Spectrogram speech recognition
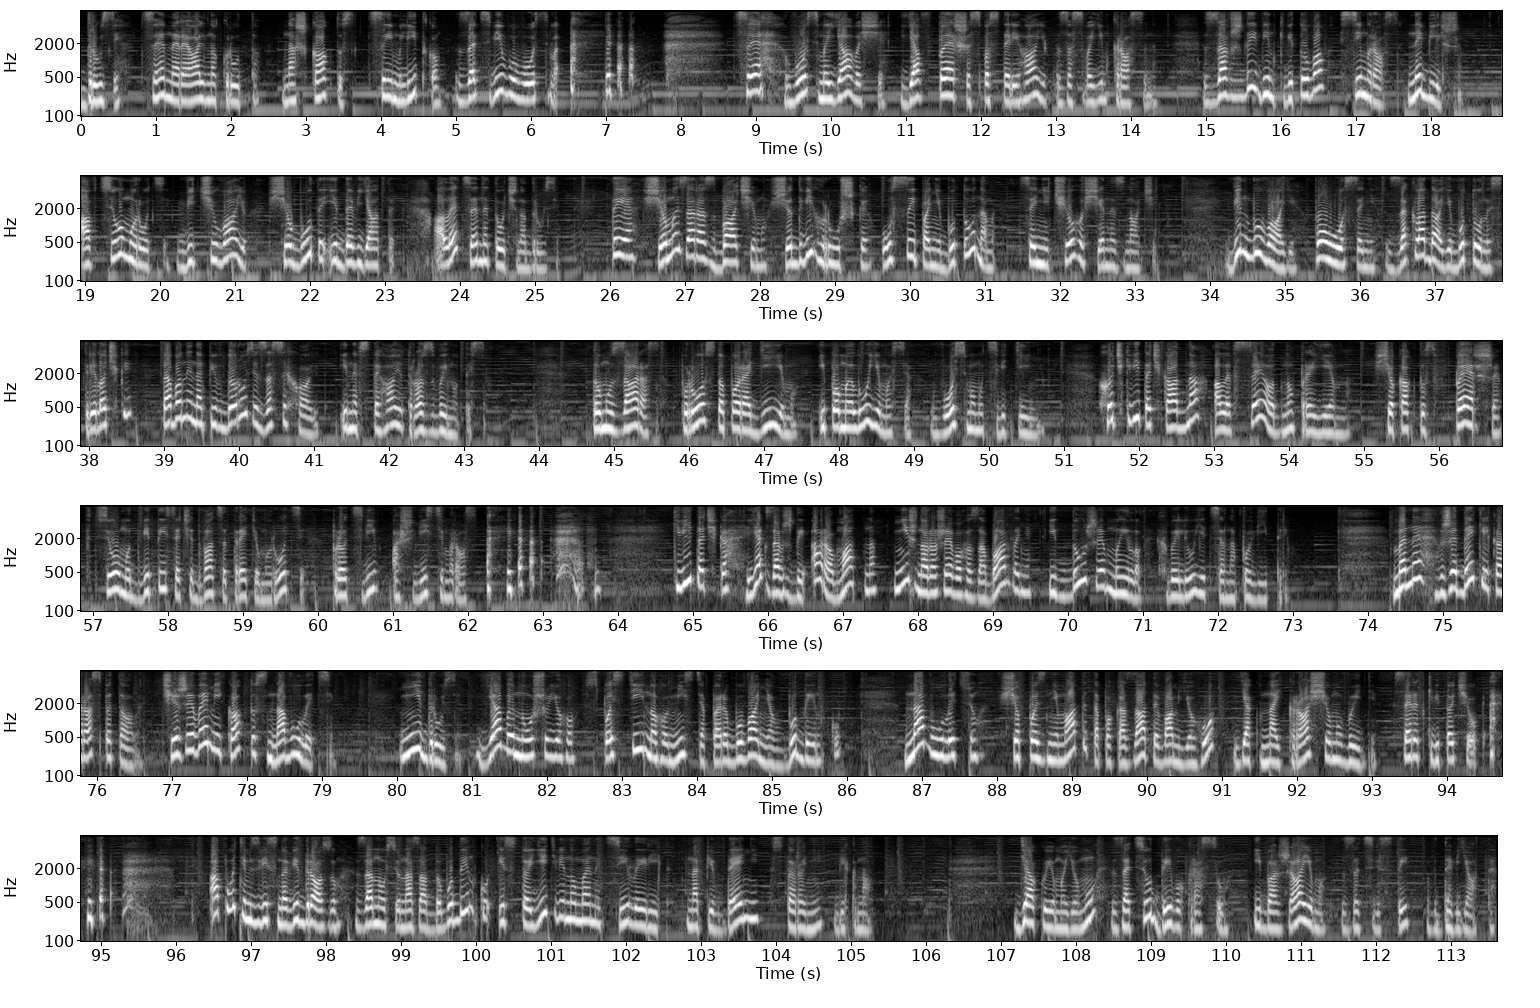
Друзі, це нереально круто. Наш кактус цим літком зацвів у восьме. Це восьме явище я вперше спостерігаю за своїм красенем. Завжди він квітував сім раз, не більше. А в цьому році відчуваю, що буде і дев'яте. Але це не точно, друзі. Те, що ми зараз бачимо, що дві грушки усипані бутонами, це нічого ще не значить. Він буває по осені, закладає бутони стрілочки, та вони на півдорозі засихають і не встигають розвинутися. Тому зараз просто порадіємо і помилуємося восьмому цвітінню. Хоч квіточка одна, але все одно приємно, що кактус вперше в цьому 2023 році процвів аж вісім раз. Квіточка, як завжди, ароматна, ніжно-рожевого забарвлення і дуже мило хвилюється на повітрі. Мене вже декілька раз питали, чи живе мій кактус на вулиці. Ні, друзі, я виношу його з постійного місця перебування в будинку на вулицю, щоб познімати та показати вам його як в найкращому виді серед квіточок. А потім, звісно, відразу заносю назад до будинку і стоїть він у мене цілий рік на південній стороні вікна. Дякуємо йому за цю диву красу і бажаємо зацвісти в дев'яте.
